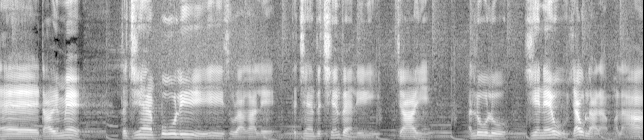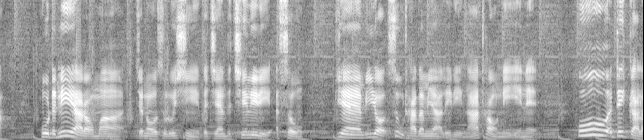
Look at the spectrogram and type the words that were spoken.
အဲဒါပေမဲ့ တကြံပိုးလေးတွေဆိုတာကလည်းတကြံတချင်းတန်လေးတွေကြားရင်အလိုလိုရင်ထဲကိုရောက်လာတာမဟုတ်လားဟိုတနေ့ရတော့မှကျွန်တော်ဆိုလို့ရှိရင်တကြံတချင်းလေးတွေအစုံပြန်ပြီးတော့စုထားသမျှလေးတွေနားထောင်နေရင်းနဲ့ဟိုးအတိတ်ကာလ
